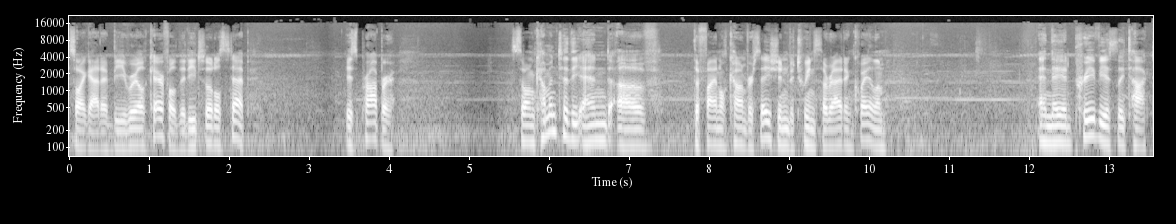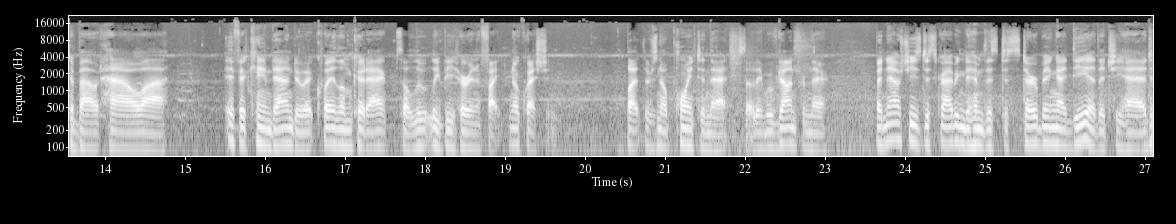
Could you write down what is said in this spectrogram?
So I got to be real careful that each little step is proper. So I'm coming to the end of the final conversation between Sarat and Quaylum. And they had previously talked about how, uh, if it came down to it, Quaylum could absolutely beat her in a fight, no question. But there's no point in that, so they moved on from there. But now she's describing to him this disturbing idea that she had,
